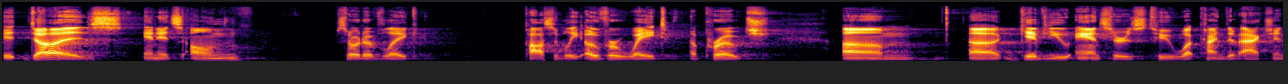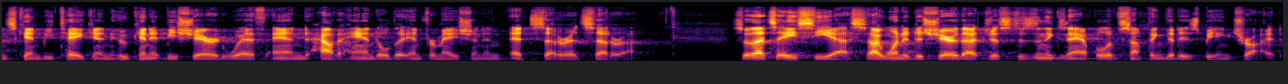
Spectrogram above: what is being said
it does, in its own sort of like possibly overweight approach, um, uh, give you answers to what kinds of actions can be taken, who can it be shared with, and how to handle the information, and et cetera, et cetera. So that's ACS. I wanted to share that just as an example of something that is being tried.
